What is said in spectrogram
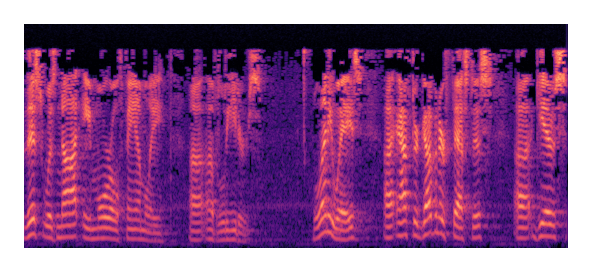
this was not a moral family uh, of leaders. Well, anyways, uh, after Governor Festus uh, gives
